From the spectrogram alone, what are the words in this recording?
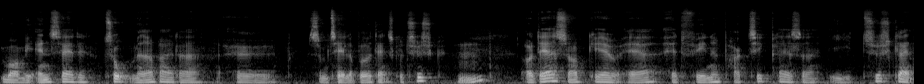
hvor vi ansatte to medarbejdere, øh, som taler både dansk og tysk. Mm. Og deres opgave er at finde praktikpladser i Tyskland,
